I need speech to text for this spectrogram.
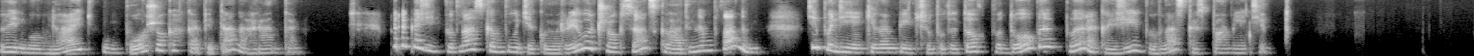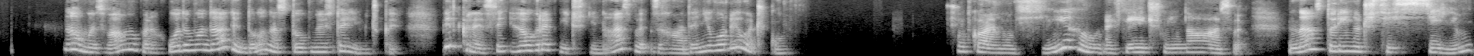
відмовляють у пошуках капітана Гранта. Перекажіть, будь ласка, будь-який уривочок за складеним планом. Ті події, які вам більше були до вподоби, перекажіть, будь ласка, з пам'яті. Ну, ми з вами переходимо далі до наступної сторіночки. Підкресліть географічні назви, згадані в уривочку. Шукаємо всі географічні назви. На сторіночці 7,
